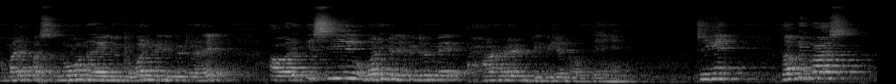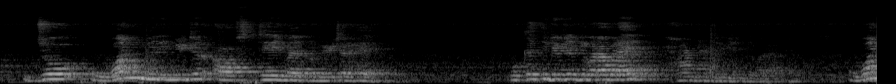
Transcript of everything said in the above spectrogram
हमारे पास नोन है, जो कि वन मिलीमीटर है, और इसी वन मिलीमीटर में हंड्रेड डिवीज़न होते हैं, ठीक है? तो आपके पास जो one millimetre of stage micrometer है वो कितनी डिवीज़न के बराबर है? हंड्रेड डिवीज़न के बराबर। One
